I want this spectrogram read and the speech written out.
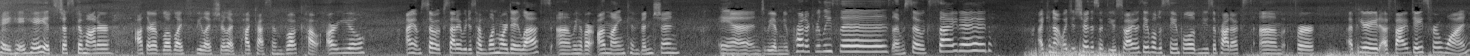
Hey, hey, hey, it's Jessica Motter, author of Love Life, Be Life, Share Life podcast and book. How are you? I am so excited. We just have one more day left. Um, we have our online convention and we have new product releases. I'm so excited. I cannot wait to share this with you. So, I was able to sample the products um, for a period of five days for one,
